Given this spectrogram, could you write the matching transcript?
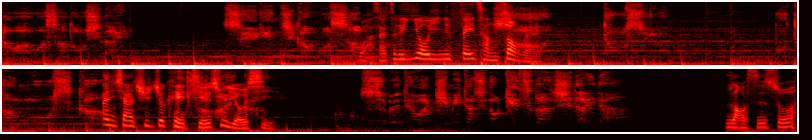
ャワーは作動しない制限時間は3哇塞，这个诱因非常重哎，ど按下去就可以结束游戏。老实说，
